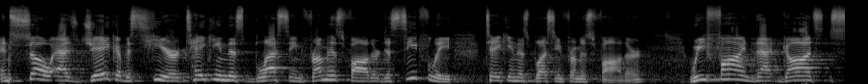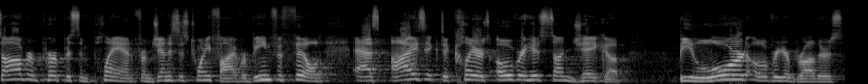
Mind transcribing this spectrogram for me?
And so, as Jacob is here taking this blessing from his father, deceitfully taking this blessing from his father, we find that God's sovereign purpose and plan from Genesis 25 are being fulfilled as Isaac declares over his son Jacob Be Lord over your brothers,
